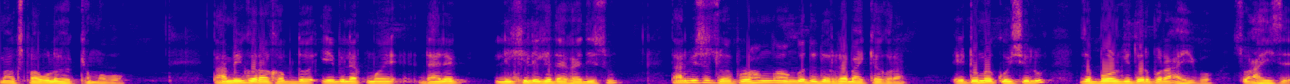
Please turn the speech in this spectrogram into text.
মাৰ্কছ পাবলৈ সক্ষম হ'ব। তামি কৰা শব্দ, এইবিলাক মই ডাইৰেক্ট লিখি লিখি দেখাই দিছোঁ। তাৰপিছত চোৱা, প্ৰসংগ সংগতি দৰকাৰ ব্যাখ্যা কৰা। এইটো মই কৈছিলোঁ যে বৰগীতৰ পৰা আহিব। চ' আহিছে।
